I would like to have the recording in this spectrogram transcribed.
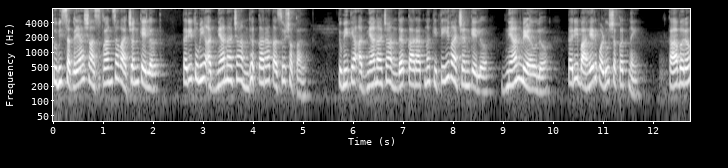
तुम्ही सगळ्या शास्त्रांचं वाचन केलं तरी तुम्ही अज्ञानाच्या अंधकारात असू शकाल. तुम्ही त्या अज्ञानाच्या अंधकारातनं कितीही वाचन केलं ज्ञान मिळवलं तरी बाहेर पडू शकत नाही. का बरं?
